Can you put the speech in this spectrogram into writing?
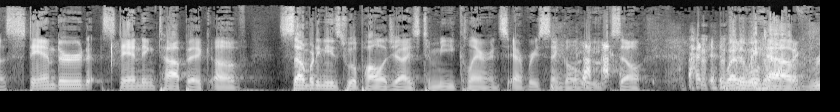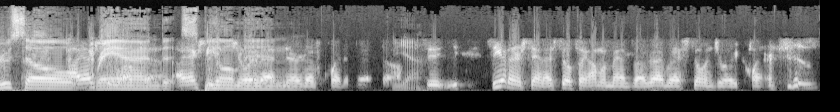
a standard standing topic of somebody needs to apologize to me, Clarence, every single week. So whether we have Russo, I Rand, love that. I actually enjoy that narrative quite a bit, though. Yeah. So you, so you got to understand, I still think I'm a Manziel guy, but I still enjoy Clarence's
